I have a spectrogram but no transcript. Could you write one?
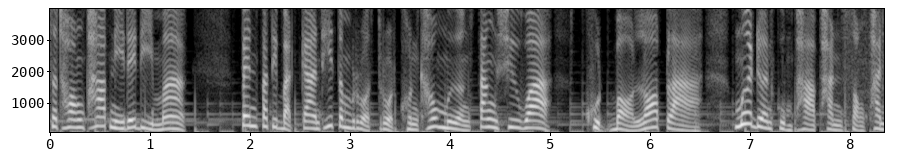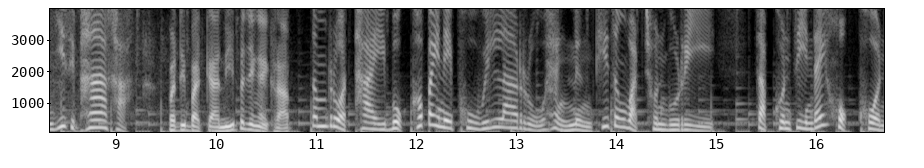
สะท้องภาพนี้ได้ดีมาก เป็นปฏิบัติการที่ตำรวจตรวจคนเข้าเมืองตั้งชื่อว่า ขุดบ่อล่อปลา เมื่อเดือนกุมภาพันธ์ 2025 ค่ะ ปฏิบัติการนี้เป็นยังไงครับ ตำรวจไทยบุกเข้าไปในภูวิลลาหรูแห่งหนึ่งที่จังหวัดชนบุรี จับคนจีนได้ 6 คน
